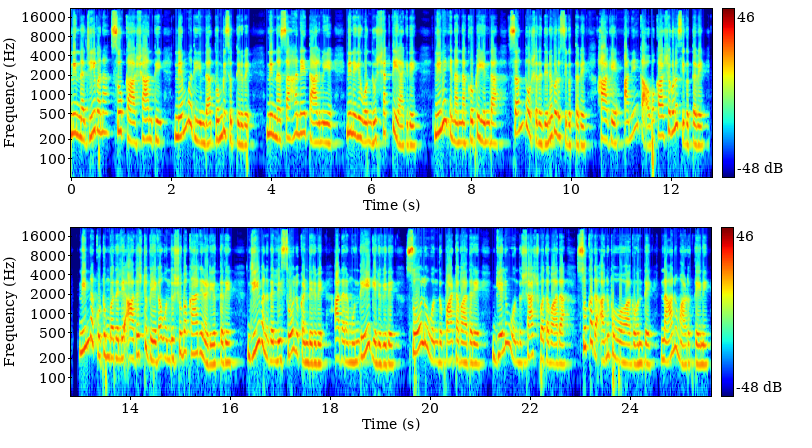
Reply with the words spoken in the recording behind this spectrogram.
ನಿನ್ನ ಜೀವನ ಸುಖ ಶಾಂತಿ ನೆಮ್ಮದಿಯಿಂದ ತುಂಬಿಸುತ್ತಿರುವೆ. ನಿನ್ನ ಸಹನೆ ತಾಳ್ಮೆಯೇ ನಿನಗೆ ಒಂದು ಶಕ್ತಿಯಾಗಿದೆ. ನಿನಗೆ ನನ್ನ ಕೃಪೆಯಿಂದ ಸಂತೋಷದ ದಿನಗಳು ಸಿಗುತ್ತವೆ. ಹಾಗೆ ಅನೇಕ ಅವಕಾಶಗಳು ಸಿಗುತ್ತವೆ. ನಿನ್ನ ಕುಟುಂಬದಲ್ಲಿ ಆದಷ್ಟು ಬೇಗ ಒಂದು ಶುಭ ಕಾರ್ಯ ನಡೆಯುತ್ತದೆ. ಜೀವನದಲ್ಲಿ ಸೋಲು ಕಂಡಿರುವೆ. ಅದರ ಮುಂದೆಯೇ ಗೆಲುವಿದೆ. ಸೋಲು ಒಂದು ಪಾಠವಾದರೆ ಗೆಲುವು ಒಂದು ಶಾಶ್ವತವಾದ ಸುಖದ ಅನುಭವವಾಗುವಂತೆ ನಾನು ಮಾಡುತ್ತೇನೆ.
